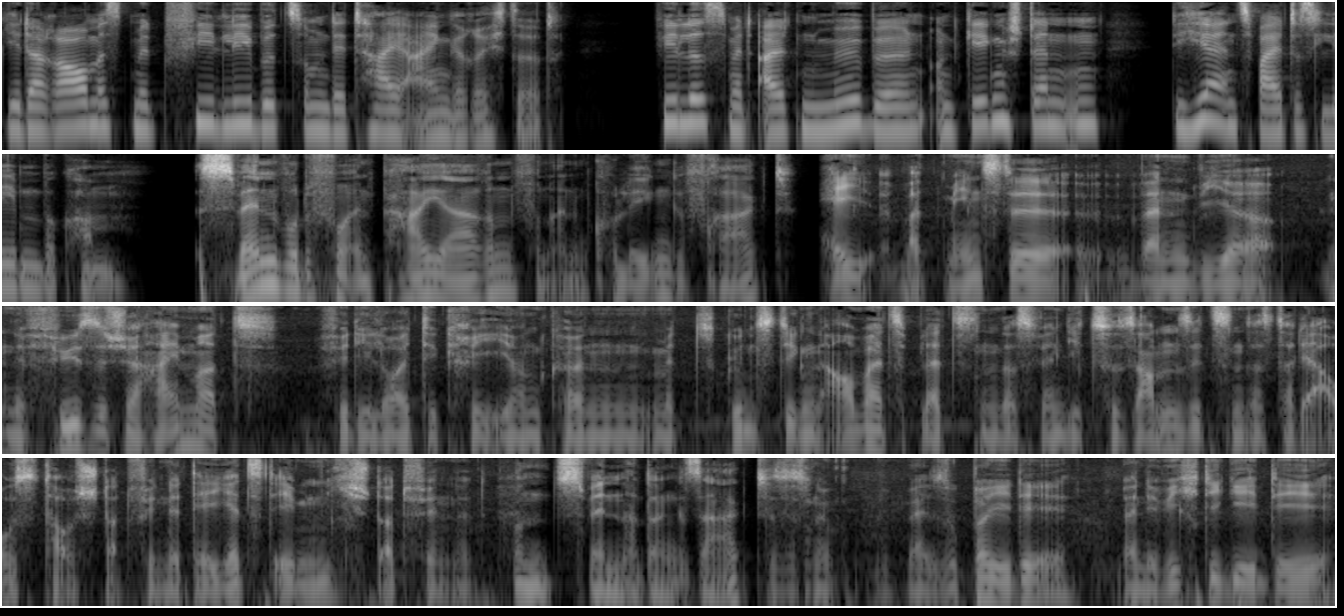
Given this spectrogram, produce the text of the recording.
Jeder Raum ist mit viel Liebe zum Detail eingerichtet. Vieles mit alten Möbeln und Gegenständen, die hier ein zweites Leben bekommen. Sven wurde vor ein paar Jahren von einem Kollegen gefragt, Hey, was meinst du, wenn wir eine physische Heimat für die Leute kreieren können mit günstigen Arbeitsplätzen, dass wenn die zusammensitzen, dass da der Austausch stattfindet, der jetzt eben nicht stattfindet. Und Sven hat dann gesagt, das ist eine, eine super Idee, eine wichtige Idee.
